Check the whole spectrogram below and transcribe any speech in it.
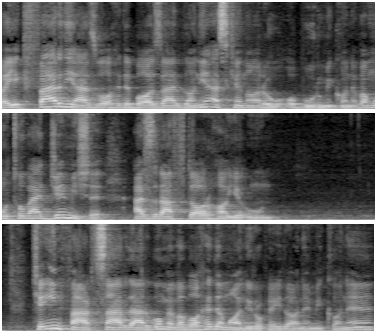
و یک فردی از واحد بازرگانی از کنار او عبور می‌کنه و متوجه میشه از رفتارهای اون که این فرد سردرگمه و واحد مالی رو پیدا نمی‌کنه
